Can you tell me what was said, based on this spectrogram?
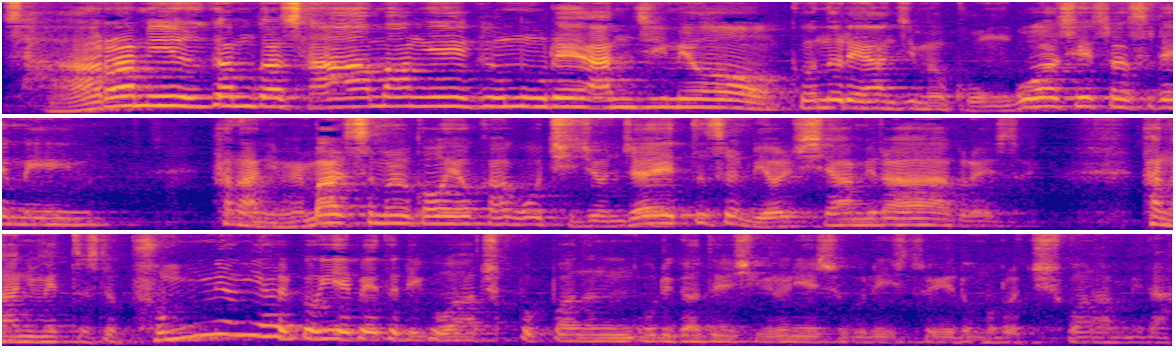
사람이 의감과 사망의 그물에 앉으며 그늘에 앉으며 공고와 쇠사슬에 매임 하나님의 말씀을 거역하고 지존자의 뜻을 멸시함이라 그랬어요. 하나님의 뜻을 분명히 알고 예배드리고 축복받는 우리가 되시기를 예수 그리스도 이름으로 축원합니다.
